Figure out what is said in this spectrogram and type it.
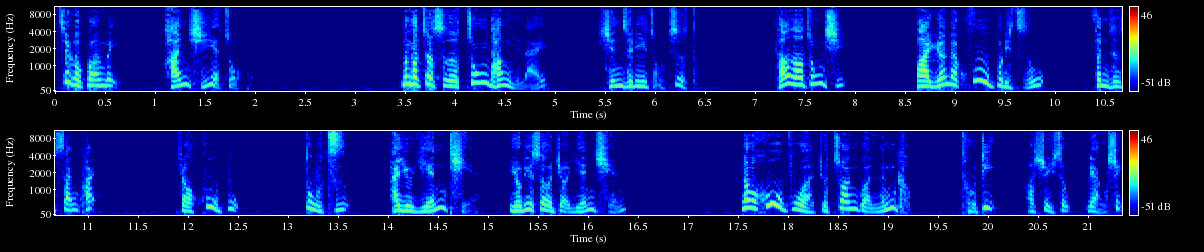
这个官位，韩琦也做过。那么，这是中唐以来形成的一种制度。唐朝中期，把原来户部的职务分成三块，叫户部、度支，还有盐铁，有的时候叫盐钱。那么户部啊，就专管人口、土地和税收两税；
